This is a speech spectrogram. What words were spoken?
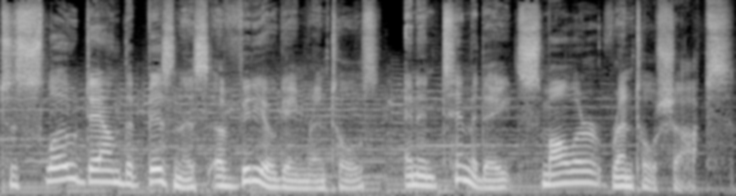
to slow down the business of video game rentals and intimidate smaller rental shops.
